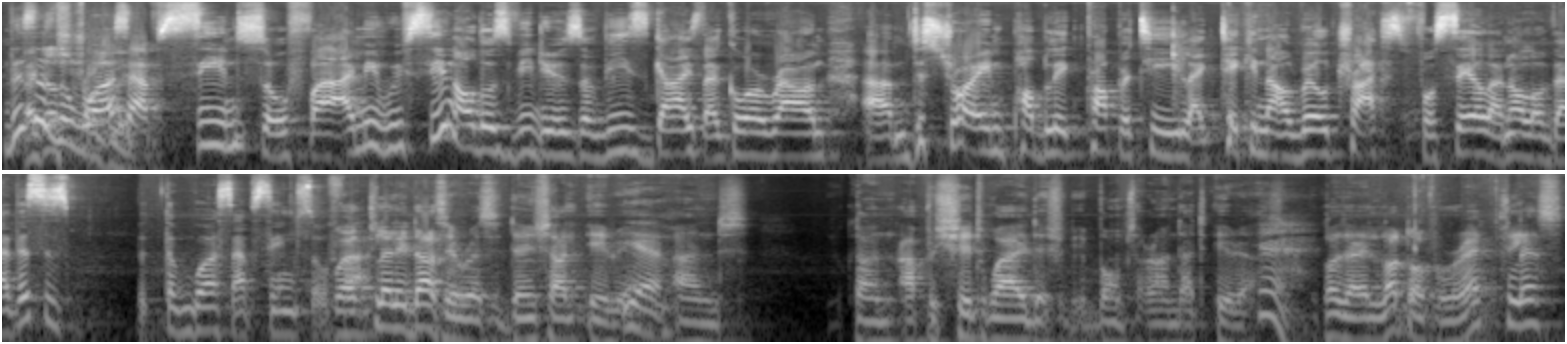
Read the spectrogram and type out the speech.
this We're is just the worst struggling. I've seen so far. I mean, we've seen all those videos of these guys that go around um, destroying public property, like taking out rail tracks for sale and all of that. This is the worst I've seen so far. Well, clearly that's a residential area, Yeah. and you can appreciate why there should be bumps around that area. Because there are a lot of reckless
